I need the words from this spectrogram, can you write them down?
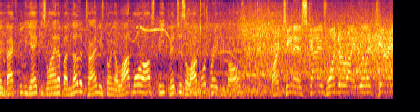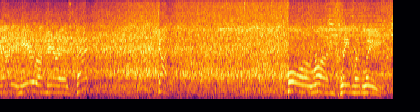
Going back through the Yankees lineup another time. He's throwing a lot more off-speed pitches, a lot more breaking balls. Martinez skies one to right. Will it carry out of here? Ramirez back. Got it. Four-run Cleveland lead.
